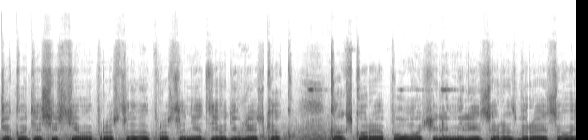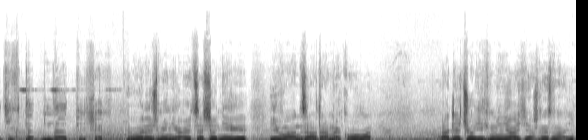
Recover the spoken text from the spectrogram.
какой-то системы просто, просто нет. Я удивляюсь, как, как скорая помощь или милиция разбирается в этих над- надписях. Ну, Вони ж міняються. Сьогодні Іван, завтра Микола. А для чого їх міняти, я ж не знаю.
